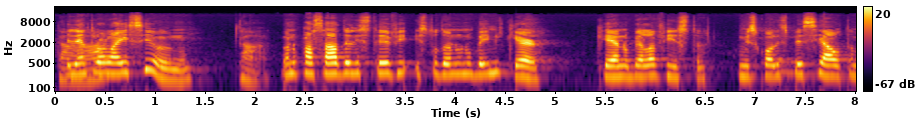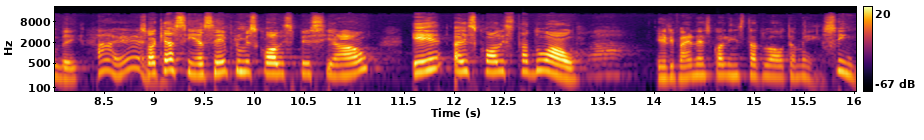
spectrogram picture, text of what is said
Tá. Ele entrou lá esse ano. Tá. Ano passado ele esteve estudando no Bem Me Care, que é no Bela Vista, uma escola especial também. Ah, é? Só que assim, é sempre uma escola especial e a escola estadual. Ele vai na escolinha estadual também? Sim,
